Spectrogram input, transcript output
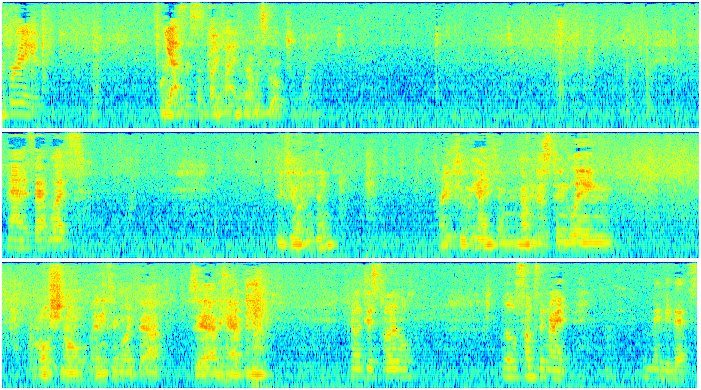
0.5? brave. Yes, this is Okay. 0.5. Yeah, let's go up to one. Now, is that what's, Do you feel anything? Are you feeling Yeah. anything? Numbness, tingling, emotional, anything like that? Sad, happy? No, just a little, little something right? Maybe that's,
